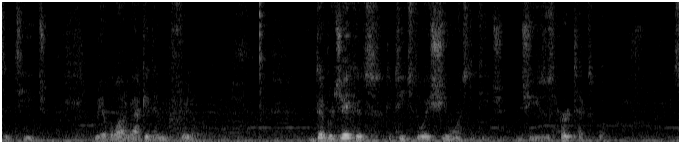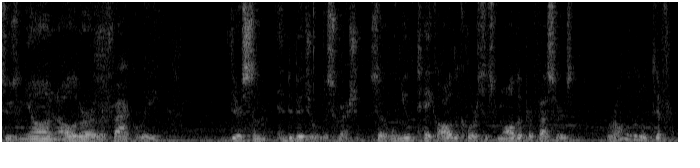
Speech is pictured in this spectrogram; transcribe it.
to teach. We have a lot of academic freedom. Deborah Jacobs could teach the way she wants to teach, and she uses her textbook. Susan Yon and all of our other faculty, there's some individual discretion. So when you take all the courses from all the professors, we're all a little different.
